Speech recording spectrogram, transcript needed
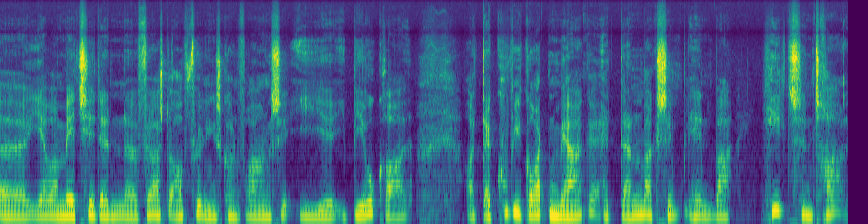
Øh, jeg var med til den øh, første opfølgningskonference i, øh, i Biograd, og der kunne vi godt mærke, at Danmark simpelthen var helt central,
